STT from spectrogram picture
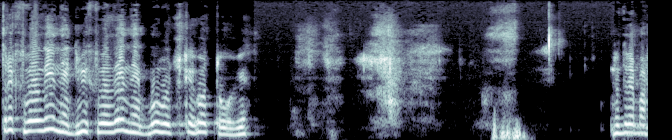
Три хвилини, дві хвилини булочки готові. Ну, треба,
